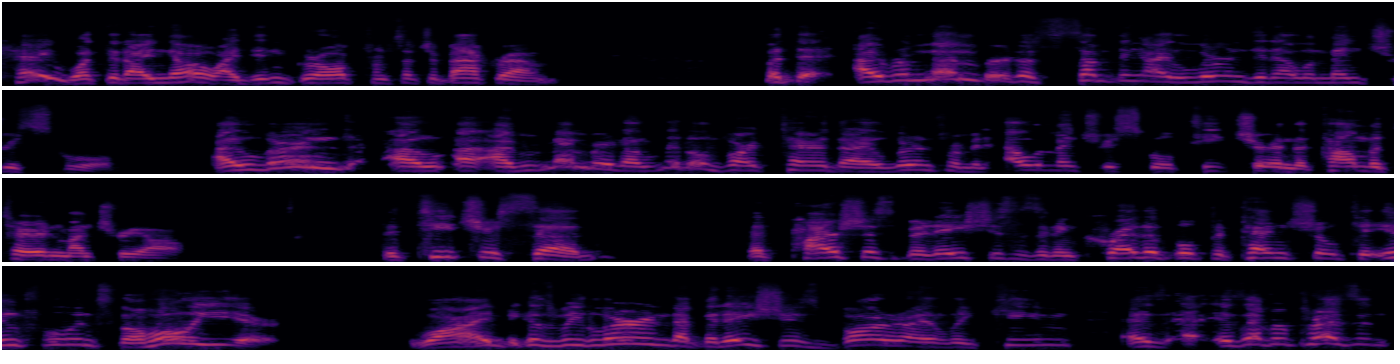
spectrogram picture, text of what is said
Okay, what did I know? I didn't grow up from such a background. But the, I remembered something I learned in elementary school. I learned, uh, I remembered a little Varter that I learned from an elementary school teacher in the Talmud Torah in Montreal. The teacher said that Parshas Bereshis has an incredible potential to influence the whole year. Why? Because we learned that Bereshis Bara Elokim is, is ever present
